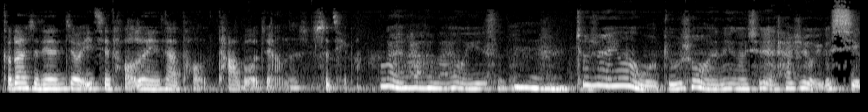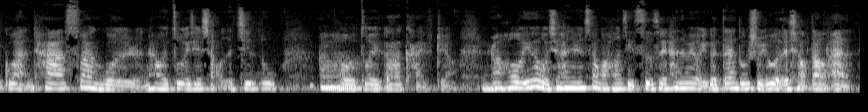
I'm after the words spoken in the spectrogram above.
隔段时间就一起讨论一下讨塔罗这样的事情嘛。我感觉还会蛮有意思的。嗯，就是因为我比如说我的那个学姐，她是有一个习惯，她算过的人，她会做一些小的记录。然后做一个 archive 这样，然后因为我去她那边算过好几次，所以她那边有一个单独属于我的小档案。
